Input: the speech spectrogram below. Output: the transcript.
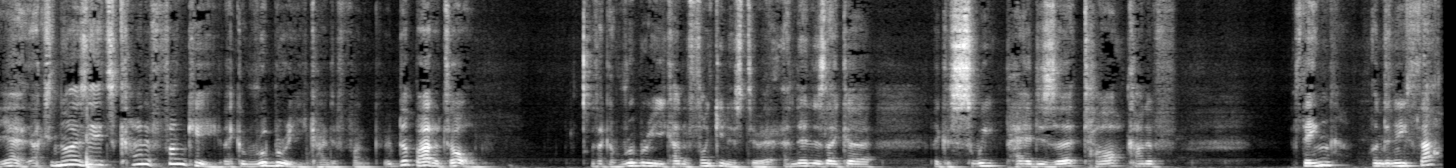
Yeah, actually, no, it's, it's kind of funky, like a rubbery kind of funk. Not bad at all. It's like a rubbery kind of funkiness to it. And then there's like a like a sweet pear dessert tart kind of thing underneath that.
